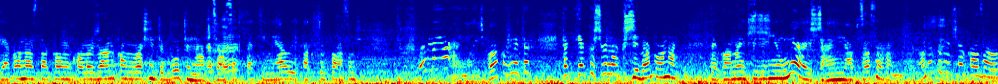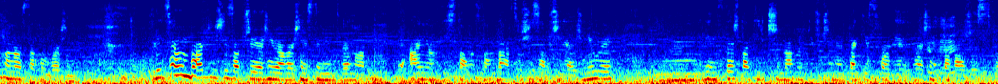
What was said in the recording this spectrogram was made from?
jak ona z taką koleżanką właśnie te buty na obcasach takie miały i tak tu pasem. Chyba moja Ania, bo jakoś mnie tak, tak jakoś ona krzywa, bo ona tego, ona przecież nie umiała jeszcze ani na obcasach, ani tego. No potem się okazało, że ona z taką właśnie w liceum bardziej się zaprzyjaźniła właśnie z tymi dwoma Anią i z tą, z tą bardzo się zaprzyjaźniły. Mm, Więc też takie trzymały dziewczyny, takie swoje właśnie towarzystwo.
